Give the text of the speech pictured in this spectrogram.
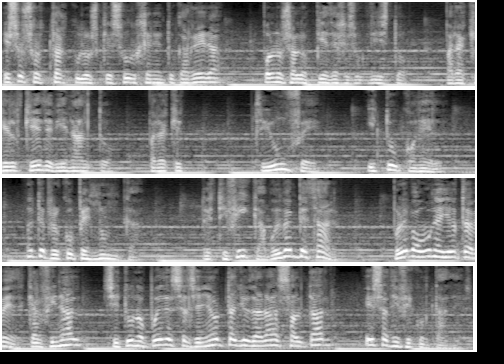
esos obstáculos que surgen en tu carrera, ponlos a los pies de Jesucristo, para que Él quede bien alto, para que triunfe y tú con Él. No te preocupes nunca. Rectifica, vuelve a empezar. Prueba una y otra vez, que al final, si tú no puedes, el Señor te ayudará a saltar esas dificultades.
